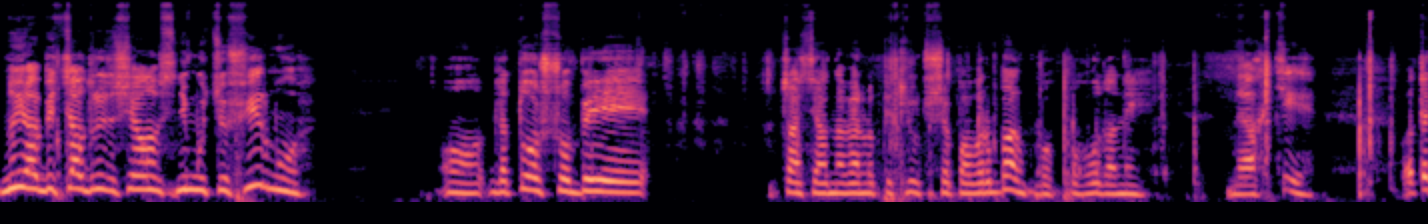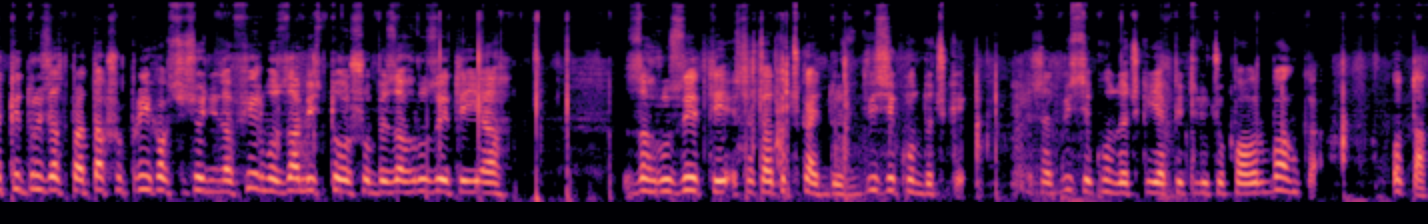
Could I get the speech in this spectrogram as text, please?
Ну, я обіцяв, друзі, що я вам зніму цю фірму о, для того, щоб. Зараз я, мабуть, підключу ще павербанк, бо погода не, не ахті. Отакі, друзі, справа. Так що приїхав сьогодні на фірму, замість того, щоб загрузити, я загрузити. Зараз, почекайте, друзі, дві секундочки. Зараз дві секундочки я підключу павербанка. Отак.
